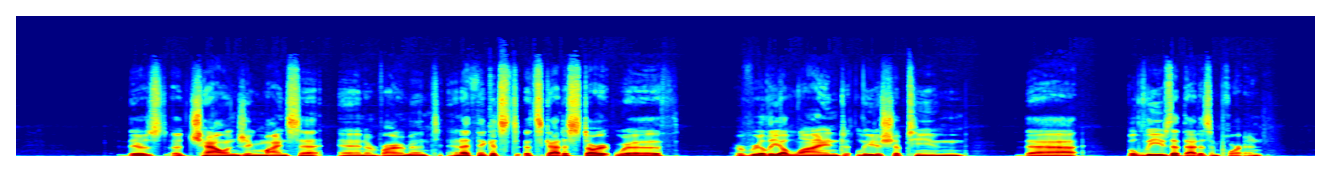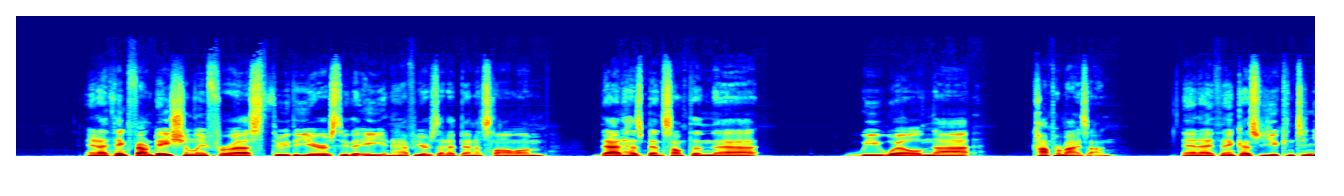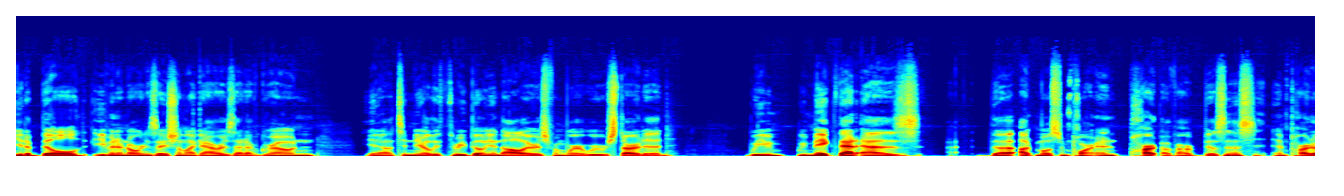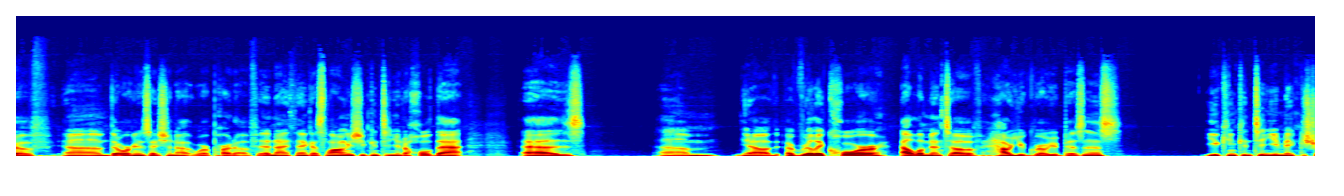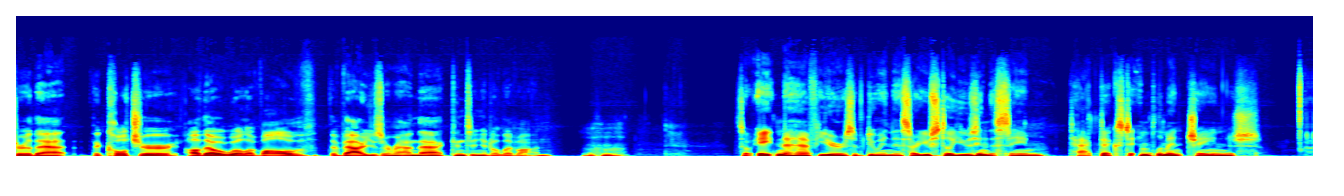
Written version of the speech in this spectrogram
There's a challenging mindset and environment, and I think it's it's got to start with a really aligned leadership team that believes that that is important. And I think foundationally for us through the years, through the eight and a half years that I've been at Slalom, that has been something that we will not compromise on. And I think as you continue to build even an organization like ours that have grown, you know, to nearly three billion dollars from where we were started, we we make that as the utmost important part of our business and part of um, the organization that we're part of. And I think as long as you continue to hold that as um, you know a really core element of how you grow your business, you can continue making sure that the culture, although will evolve, the values around that continue to live on. Mm-hmm. So eight and a half years of doing this, are you still using the same tactics to implement change?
